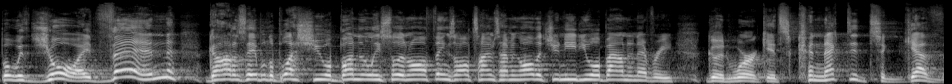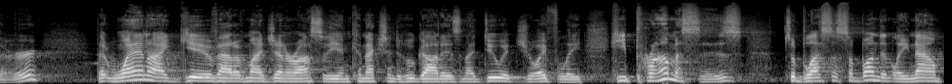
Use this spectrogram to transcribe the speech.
but with joy, then God is able to bless you abundantly so that in all things, all times, having all that you need, you will abound in every good work. It's connected together that when I give out of my generosity and connection to who God is and I do it joyfully, He promises to bless us abundantly. Now,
